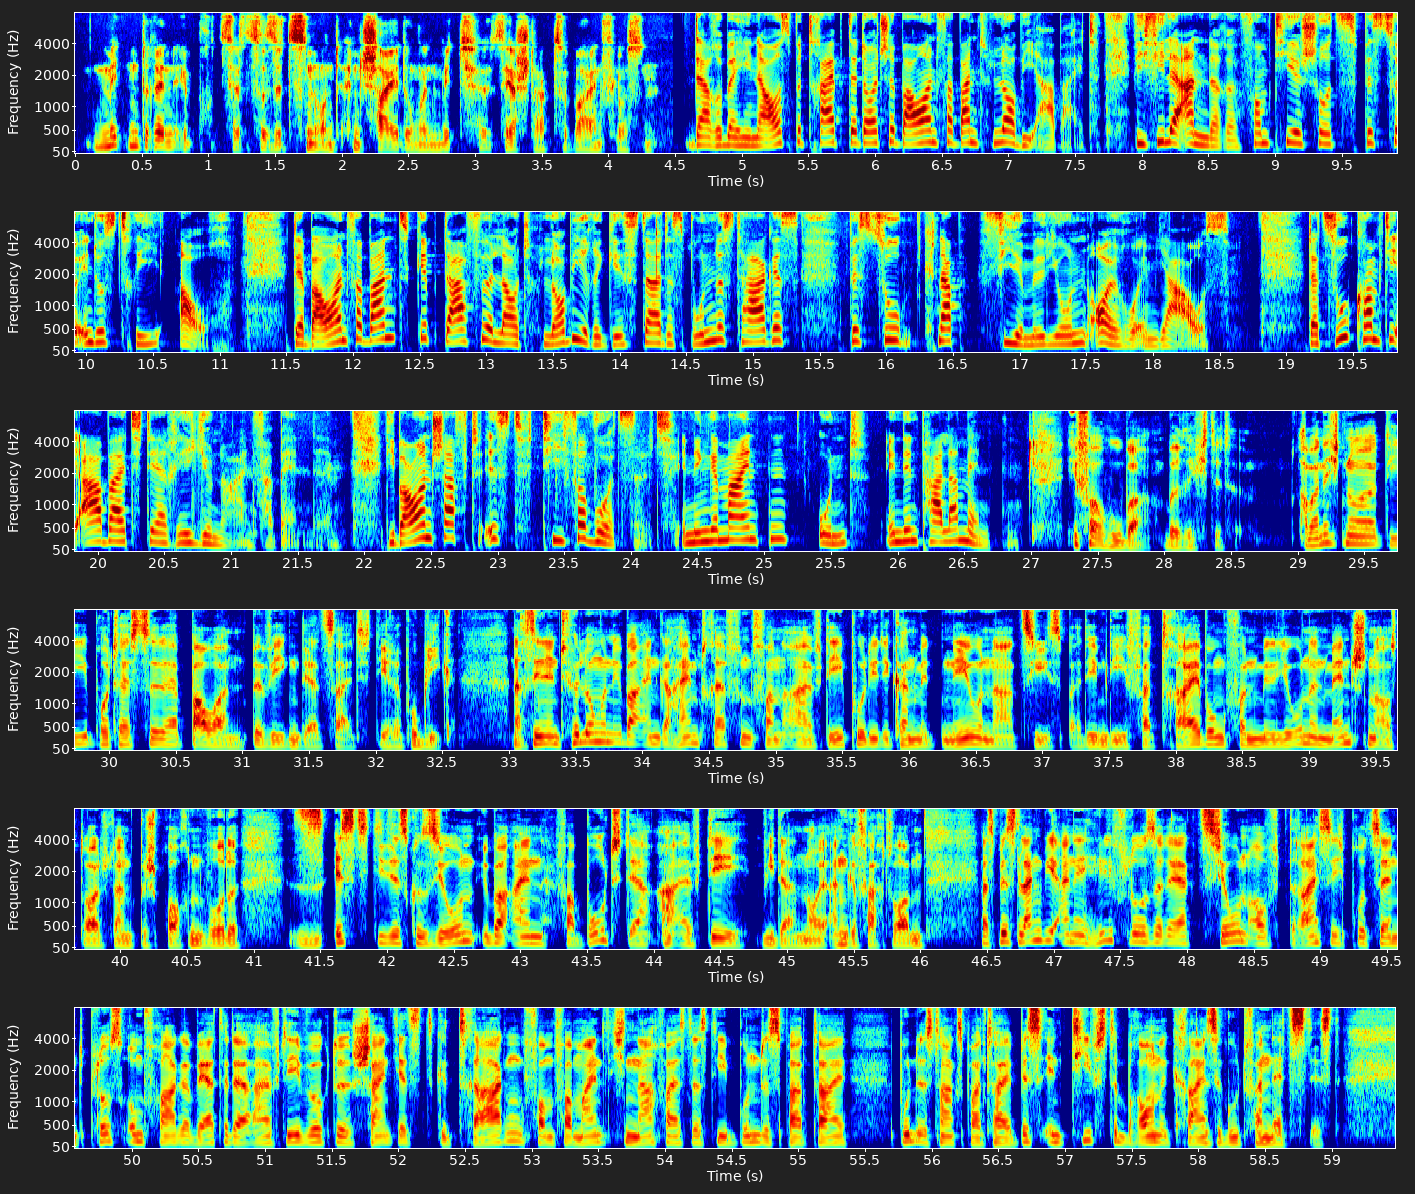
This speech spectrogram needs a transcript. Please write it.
mittendrin im Prozess zu sitzen und Entscheidungen mit sehr stark zu beeinflussen. Darüber hinaus betreibt der Deutsche Bauernverband Lobbyarbeit, wie viele andere, vom Tierschutz bis zur Industrie auch. Der Bauernverband gibt dafür laut Lobbyregister des Bundestages bis zu knapp 4 Millionen Euro im Jahr aus. Dazu kommt die Arbeit der regionalen Verbände. Die Bauernschaft ist tief verwurzelt in den Gemeinden und in den Parlamenten. Eva Huber berichtete. Aber nicht nur die Proteste der Bauern bewegen derzeit die Republik. Nach den Enthüllungen über ein Geheimtreffen von AfD-Politikern mit Neonazis, bei dem die Vertreibung von Millionen Menschen aus Deutschland besprochen wurde, ist die Diskussion über ein Verbot der AfD wieder neu angefacht worden. Was bislang wie eine hilflose Reaktion auf 30 Prozent plus Umfragewerte der AfD wirkte, scheint jetzt getragen vom vermeintlichen Nachweis, dass die Bundespartei, Bundestagspartei bis in tiefste braune Kreise gut vernetzt ist.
